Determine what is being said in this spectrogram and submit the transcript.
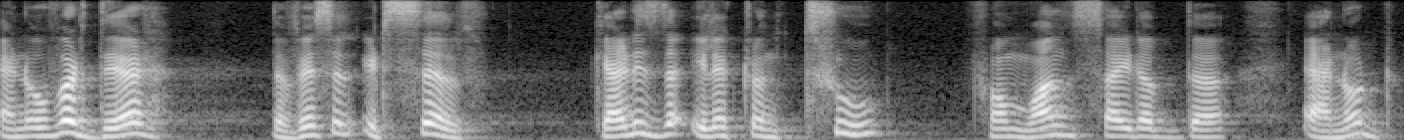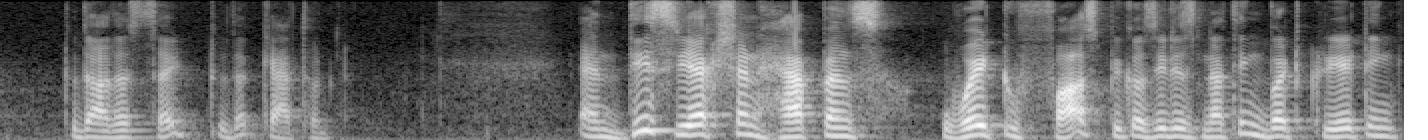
and over there the vessel itself carries the electron through from one side of the anode to the other side to the cathode. And this reaction happens way too fast because it is nothing but creating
